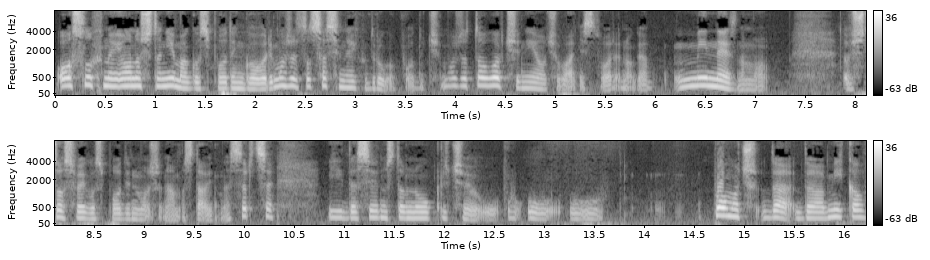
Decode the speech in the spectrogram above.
osluhne i ono što njima gospodin govori. Možda je to sasvim neko drugo područje, možda to uopće nije očuvanje stvorenoga. Mi ne znamo što sve gospodin može nama staviti na srce i da se jednostavno uključe u, u, u pomoć da, da mi kao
